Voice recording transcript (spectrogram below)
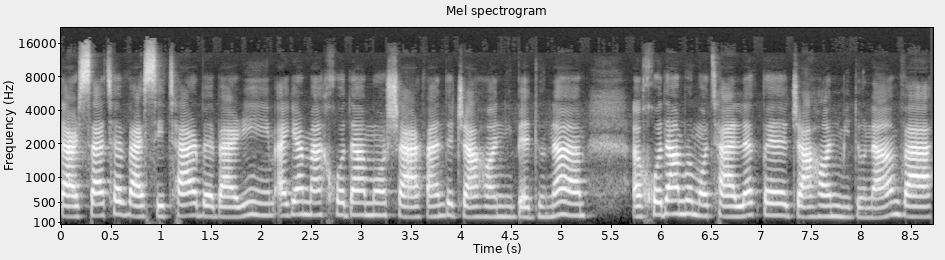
در سطح وسیعتر ببریم اگر من خودم رو شهروند جهانی بدونم خودم رو متعلق به جهان می‌دونم و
